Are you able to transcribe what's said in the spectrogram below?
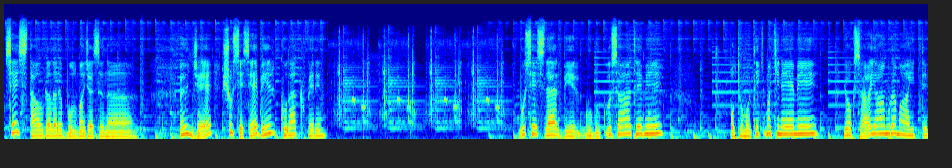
ses dalgaları bulmacasına. Önce şu sese bir kulak verin. Bu sesler bir guguklu saate mi? Otomatik makineye mi? Yoksa yağmura mı aitti?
